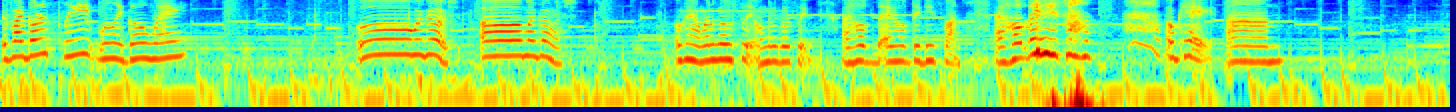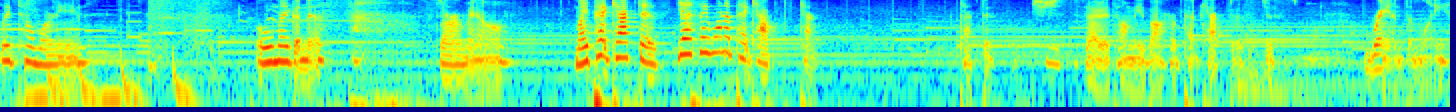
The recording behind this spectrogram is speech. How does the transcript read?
If I go to sleep, will it go away? Oh my gosh. Oh my gosh. Okay, I'm gonna go sleep. I'm gonna go sleep. I hope I hope they despawn. I hope they despawn. okay. Um. Sleep till morning. Oh my goodness. Star mail. My pet cactus. Yes, I want a pet cap. Cac cactus. She just decided to tell me about her pet cactus just randomly.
